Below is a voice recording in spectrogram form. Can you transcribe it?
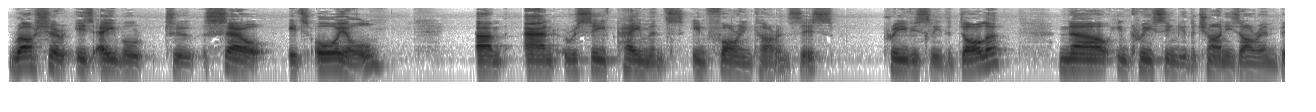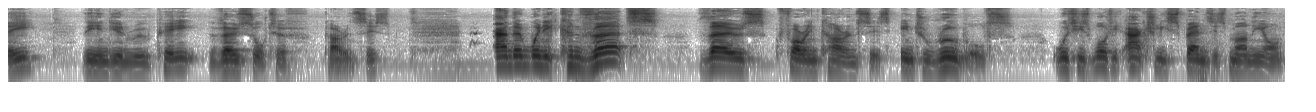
Russia is able to sell its oil um, and receive payments in foreign currencies, previously the dollar, now increasingly the Chinese RMB, the Indian rupee, those sort of currencies. And then when it converts those foreign currencies into rubles, which is what it actually spends its money on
